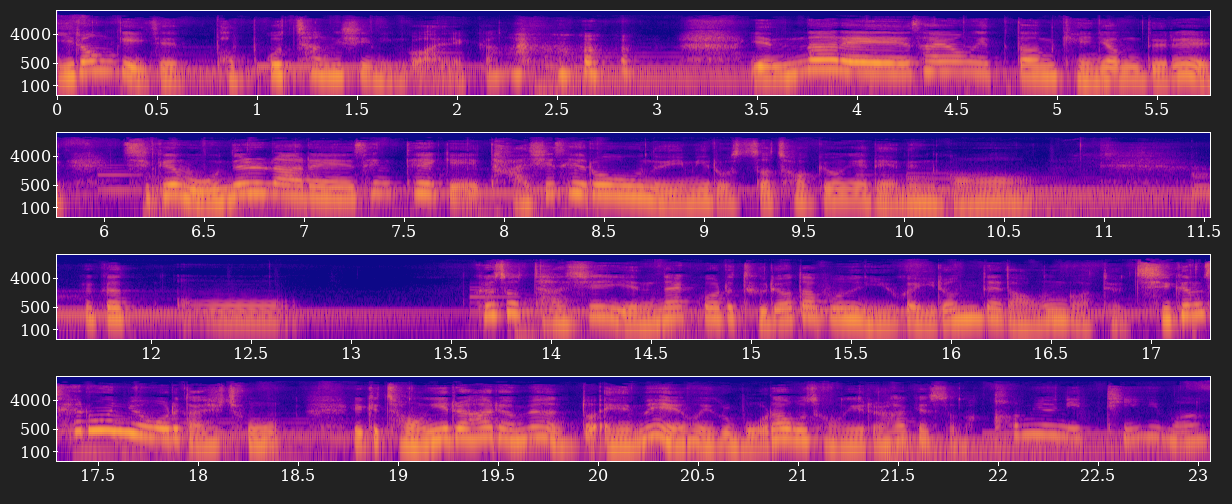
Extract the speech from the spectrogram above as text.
이런 게 이제 법고 창신인 거 아닐까? 옛날에 사용했던 개념들을 지금 오늘날의 생태계에 다시 새로운 의미로서 적용해내는 거. 그러니까 그래서 다시 옛날 거를 들여다보는 이유가 이런 데 나오는 것 같아요. 지금 새로운 용어를 다시 정, 이렇게 정의를 하려면 또 애매해요. 이걸 뭐라고 정의를 하겠어. 막 커뮤니티, 막.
